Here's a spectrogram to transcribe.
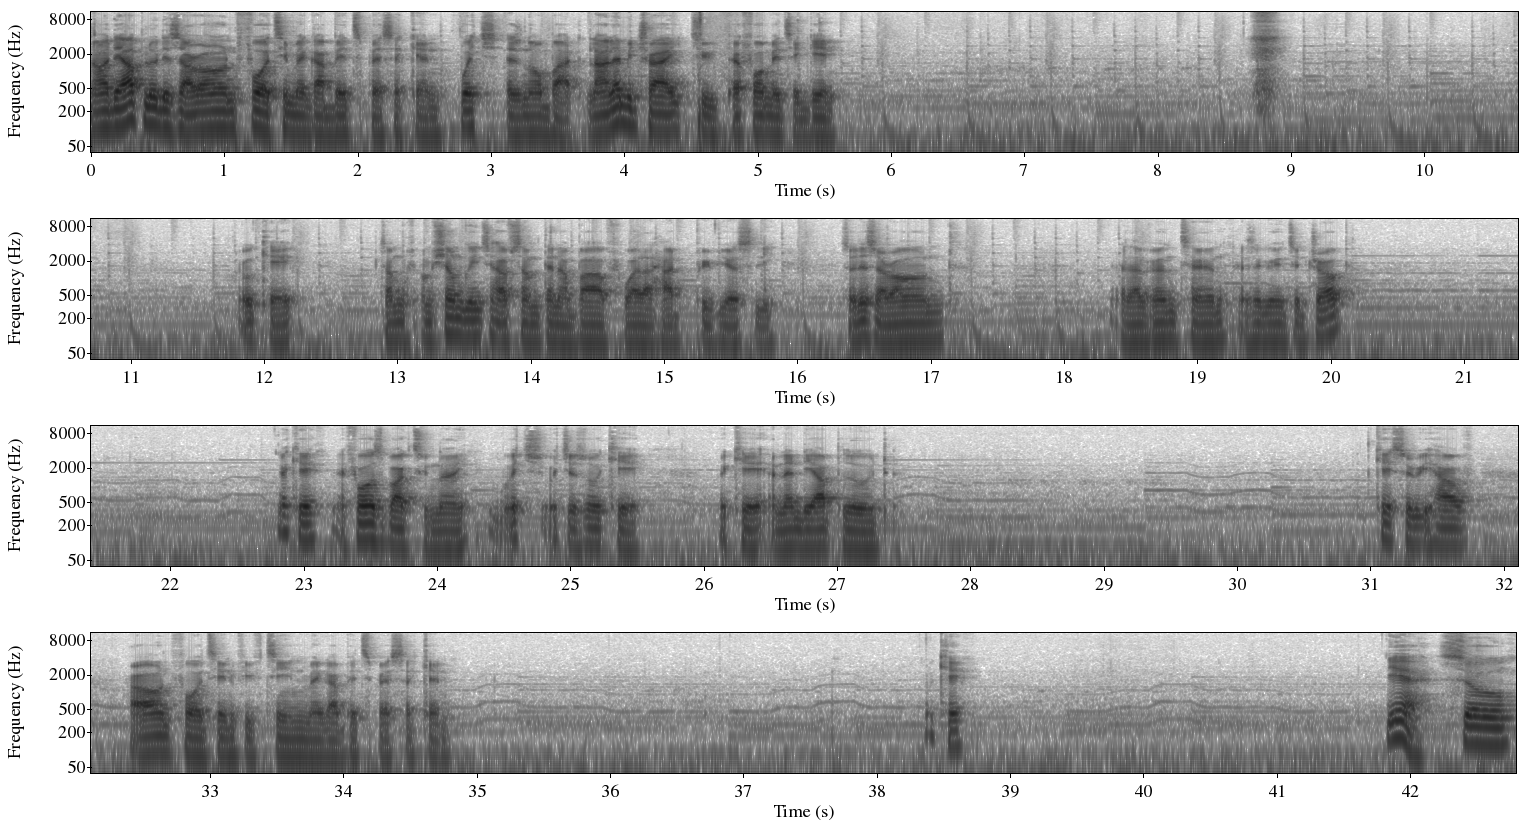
Now the upload is around 40 megabits per second which is not bad. Now let me try to perform it again. Okay. So I'm, I'm sure I'm going to have something above what I had previously. So this around 11 10 is it going to drop? Okay. It falls back to 9 which which is okay. Okay. And then the upload okay so we have around 14 15 megabits per second. Okay. Yeah so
